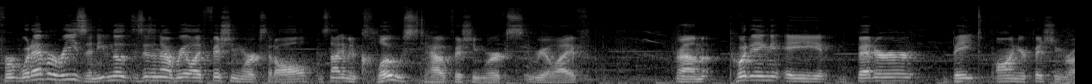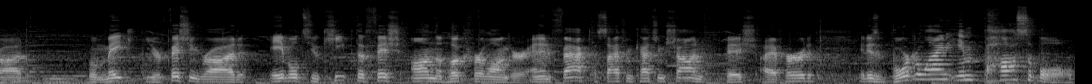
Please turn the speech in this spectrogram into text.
For whatever reason, even though this isn't how real life fishing works at all, it's not even close to how fishing works in real life. Um, putting a better bait on your fishing rod will make your fishing rod able to keep the fish on the hook for longer. And in fact, aside from catching shaman fish, I have heard it is borderline impossible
